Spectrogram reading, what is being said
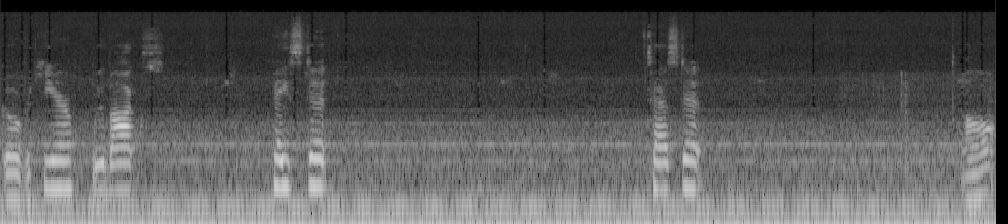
go over here, blue box, paste it, test it. Oh,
